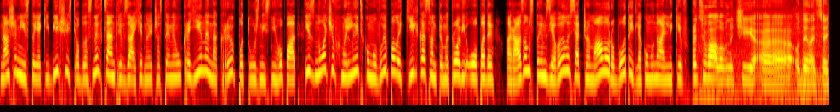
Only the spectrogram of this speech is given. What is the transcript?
Наше місто, як і більшість обласних центрів західної частини України, накрив потужний снігопад. Із ночі в Хмельницькому випали кілька сантиметрові опади. Разом з тим з'явилося чимало роботи й для комунальників. Працювало вночі е, 11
